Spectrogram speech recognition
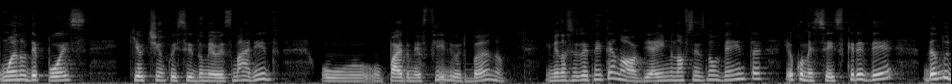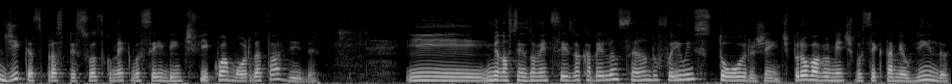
um ano depois que eu tinha conhecido meu ex-marido, o, o, pai do meu filho, Urbano, em 1989. E aí, em 1990, eu comecei a escrever, dando dicas para as pessoas como é que você identifica o amor da tua vida. E em 1996 eu acabei lançando, foi um estouro, gente. Provavelmente você que está me ouvindo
